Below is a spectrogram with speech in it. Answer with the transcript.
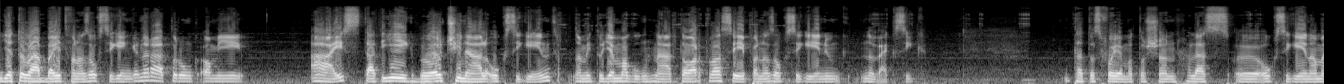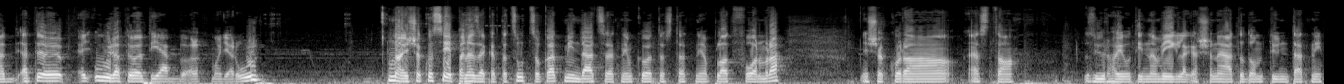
Ugye továbbá itt van az oxigén generátorunk, ami ice, tehát jégből csinál oxigént, amit ugye magunknál tartva szépen az oxigénünk növekszik. Tehát az folyamatosan lesz ö, oxigén, amed, hát ö, egy újra tölti ebből magyarul. Na és akkor szépen ezeket a cuccokat mind át szeretném költöztetni a platformra, és akkor a, ezt a az űrhajót innen véglegesen el tudom tüntetni.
